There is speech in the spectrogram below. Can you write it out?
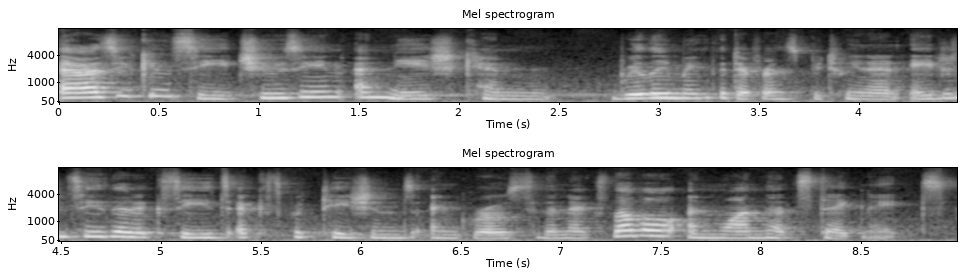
As you can see, choosing a niche can really make the difference between an agency that exceeds expectations and grows to the next level and one that stagnates.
